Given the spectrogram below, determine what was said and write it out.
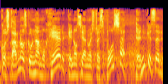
acostarnos con una mujer que no sea nuestra esposa. Tiene que ser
